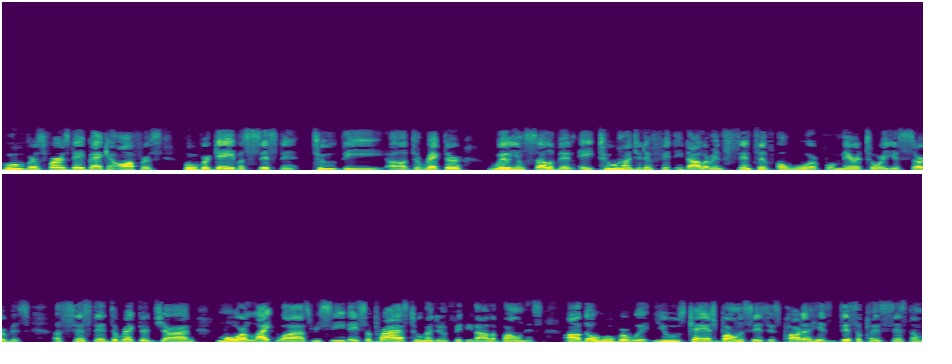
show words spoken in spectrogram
Hoover's first day back in office, Hoover gave assistance to the uh, director William Sullivan a $250 incentive award for meritorious service. Assistant Director John Moore likewise received a surprise $250 bonus. Although Hoover would use cash bonuses as part of his discipline system,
